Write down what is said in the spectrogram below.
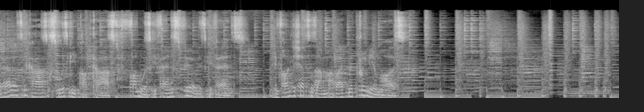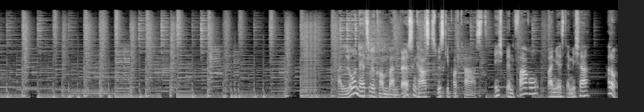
Der Barrels and Casks Whisky Podcast von Whisky Fans für Whisky Fans. In freundlicher Zusammenarbeit mit Premium Malls. Hallo und herzlich willkommen beim Barrels and Casks Whisky Podcast. Ich bin Faro, bei mir ist der Micha. Hallo.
